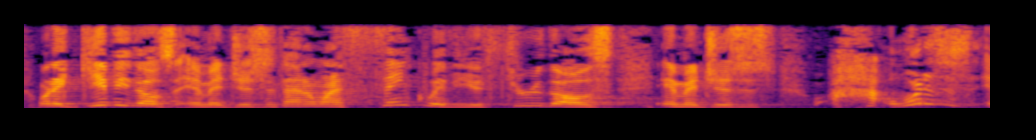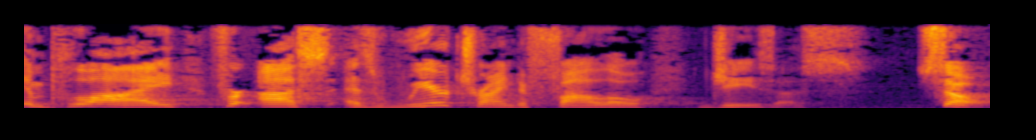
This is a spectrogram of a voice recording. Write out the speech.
I want to give you those images, and then I want to think with you through those images. How, what does this imply for us as we're trying to follow Jesus? So,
